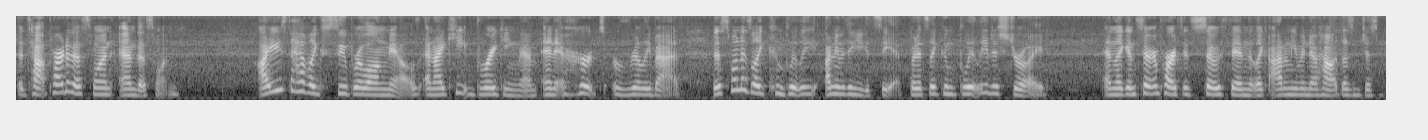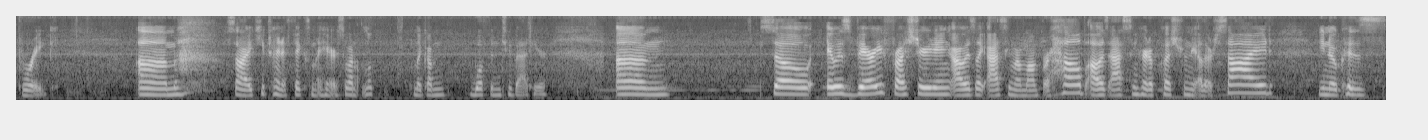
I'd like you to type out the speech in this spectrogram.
the top part of this one, and this one. I used to have like super long nails and I keep breaking them and it hurts really bad. This one is like completely, I don't even think you can see it, but it's like completely destroyed. And like in certain parts it's so thin that like I don't even know how it doesn't just break. Um, sorry, I keep trying to fix my hair so I don't look like I'm woofing too bad here. Um, so it was very frustrating. I was like asking my mom for help. I was asking her to push from the other side, you know, because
